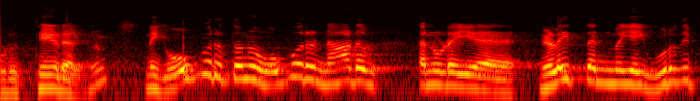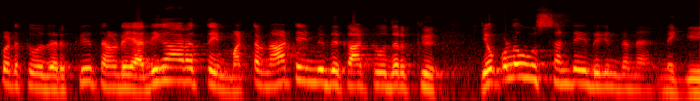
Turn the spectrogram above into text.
ஒரு தேடல். இன்னைக்கு ஒவ்வொருத்தனும் ஒவ்வொரு நாடும் தன்னுடைய நிலைத்தன்மையை உறுதிப்படுத்துவதற்கு தன்னுடைய அதிகாரத்தை மற்ற நாட்டின் மீது காட்டுவதற்கு எவ்வளவு சண்டையிடுகின்றன இன்னைக்கு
